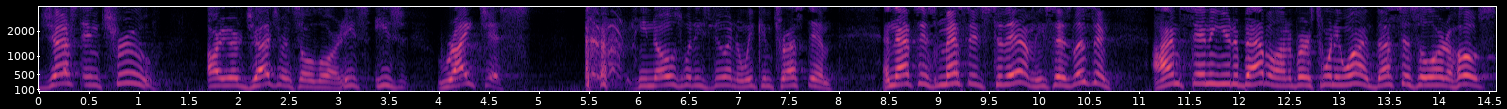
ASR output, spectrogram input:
just and true are your judgments, O Lord. He's, he's righteous. he knows what he's doing and we can trust him. And that's his message to them. He says, Listen, I'm sending you to Babylon in verse 21. Thus says the Lord of hosts,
